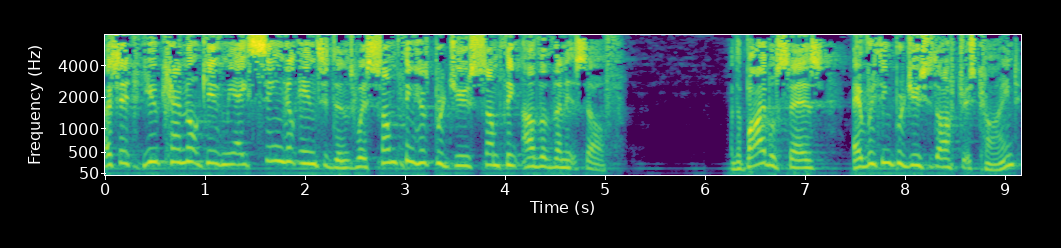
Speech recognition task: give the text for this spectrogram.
I said, you cannot give me a single incident where something has produced something other than itself. And the Bible says everything produces after its kind,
